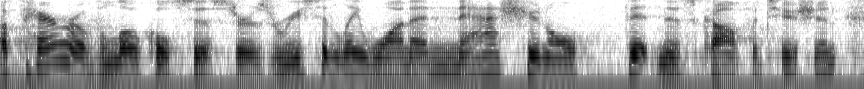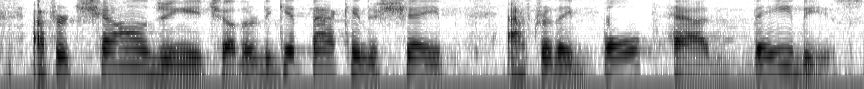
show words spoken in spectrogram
A pair of local sisters recently won a national fitness competition after challenging each other to get back into shape after they both had babies.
